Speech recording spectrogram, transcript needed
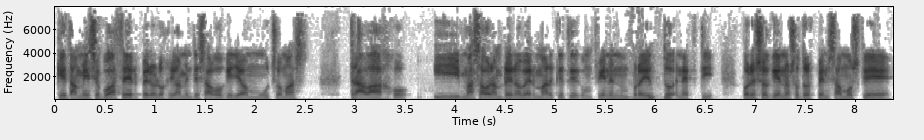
que también se puede hacer, pero lógicamente es algo que lleva mucho más trabajo y más ahora en pleno bear market que confíen en un proyecto NFT. Por eso que nosotros pensamos que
